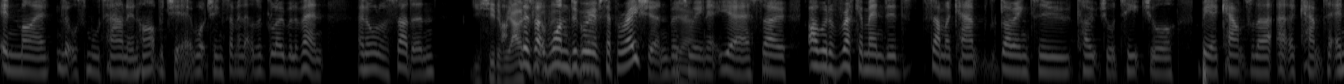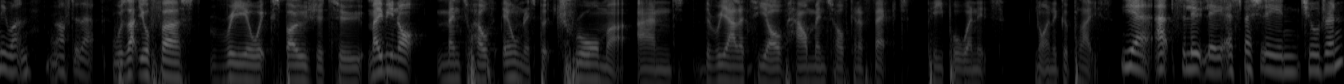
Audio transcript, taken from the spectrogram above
in my little small town in Hertfordshire watching something that was a global event, and all of a sudden You see the uh, reality. there's like one degree yeah. of separation between it. Yeah, so I would have recommended summer camp going to coach or teach or be a counsellor at a camp to anyone after that. Was that your first real exposure to maybe not mental health illness, but trauma and the reality of how mental health can affect people when it's not in a good place? Yeah, absolutely. Especially in children,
